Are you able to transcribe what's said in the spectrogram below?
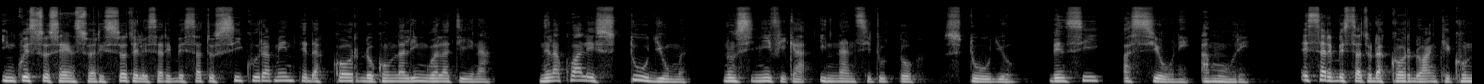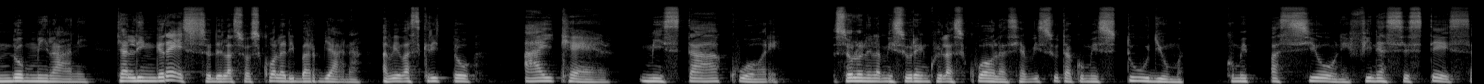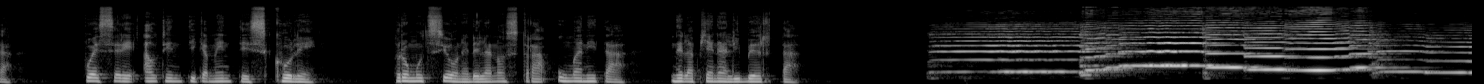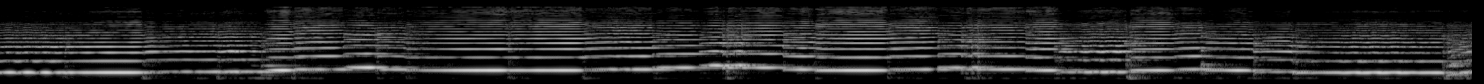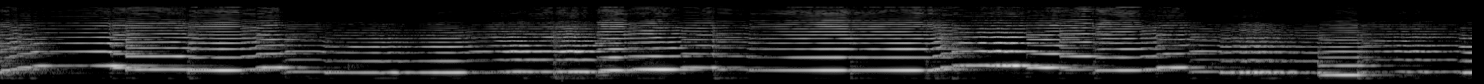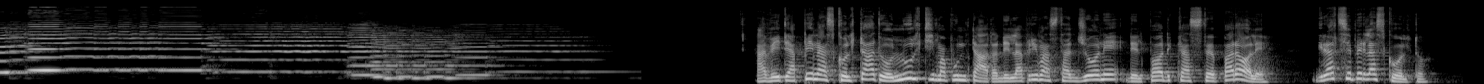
In questo senso Aristotele sarebbe stato sicuramente d'accordo con la lingua latina, nella quale studium non significa innanzitutto studio, bensì passione, amore. E sarebbe stato d'accordo anche con Don Milani, che all'ingresso della sua scuola di Barbiana aveva scritto I care, mi sta a cuore. Solo nella misura in cui la scuola sia vissuta come studium, come passione, fine a se stessa, può essere autenticamente scolè, promozione della nostra umanità nella piena libertà. Avete appena ascoltato l'ultima puntata della prima stagione del podcast Parole. Grazie per l'ascolto.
